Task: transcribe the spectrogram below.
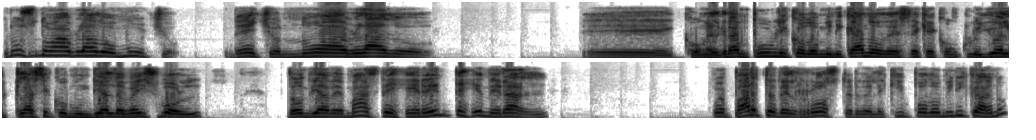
Cruz no ha hablado mucho, de hecho no ha hablado eh, con el gran público dominicano desde que concluyó el Clásico Mundial de Béisbol, donde además de gerente general, fue parte del roster del equipo dominicano,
